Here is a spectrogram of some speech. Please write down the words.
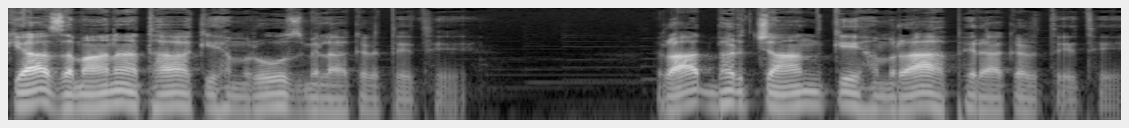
क्या जमाना था कि हम रोज मिला करते थे? रात भर चाँद के हमराह फिरा करते थे।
